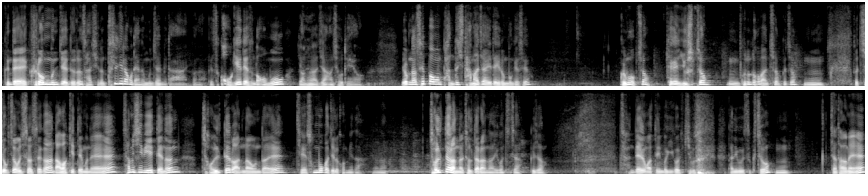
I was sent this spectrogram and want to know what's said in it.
근데 그런 문제들은 사실은 틀리라고 내는 문제입니다. 이거는. 그래서 거기에 대해서 너무 연연하지 않으셔도 돼요. 여러분 나 세법은 반드시 다 맞아야 돼 이런 분 계세요? 분 없죠? 되게 60점, 음, 그 정도가 많죠. 그죠? 음. 그래서 지역자원 시설세가 나왔기 때문에 32회 때는 절대로 안 나온다에 제 손모가지를 겁니다. 이거는. 절대로 안 나, 절대로 안 나. 이건 진짜. 그죠? 자, 내용 왔더니 뭐 이거 기분 다니고 있어. 그죠? 음. 자, 다음에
